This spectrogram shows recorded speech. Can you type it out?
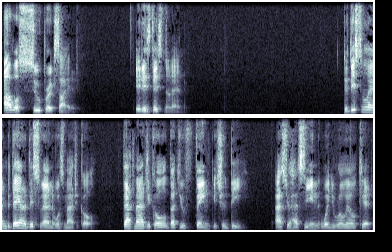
I was super excited. It is Disneyland. the Disneyland, the day on the Disneyland was magical. That magical that you think it should be, as you have seen when you were a little kid.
